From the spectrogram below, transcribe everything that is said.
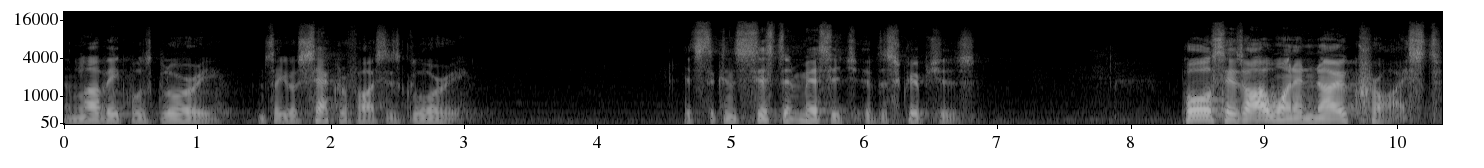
and love equals glory. And so your sacrifice is glory. It's the consistent message of the scriptures. Paul says, I want to know Christ.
